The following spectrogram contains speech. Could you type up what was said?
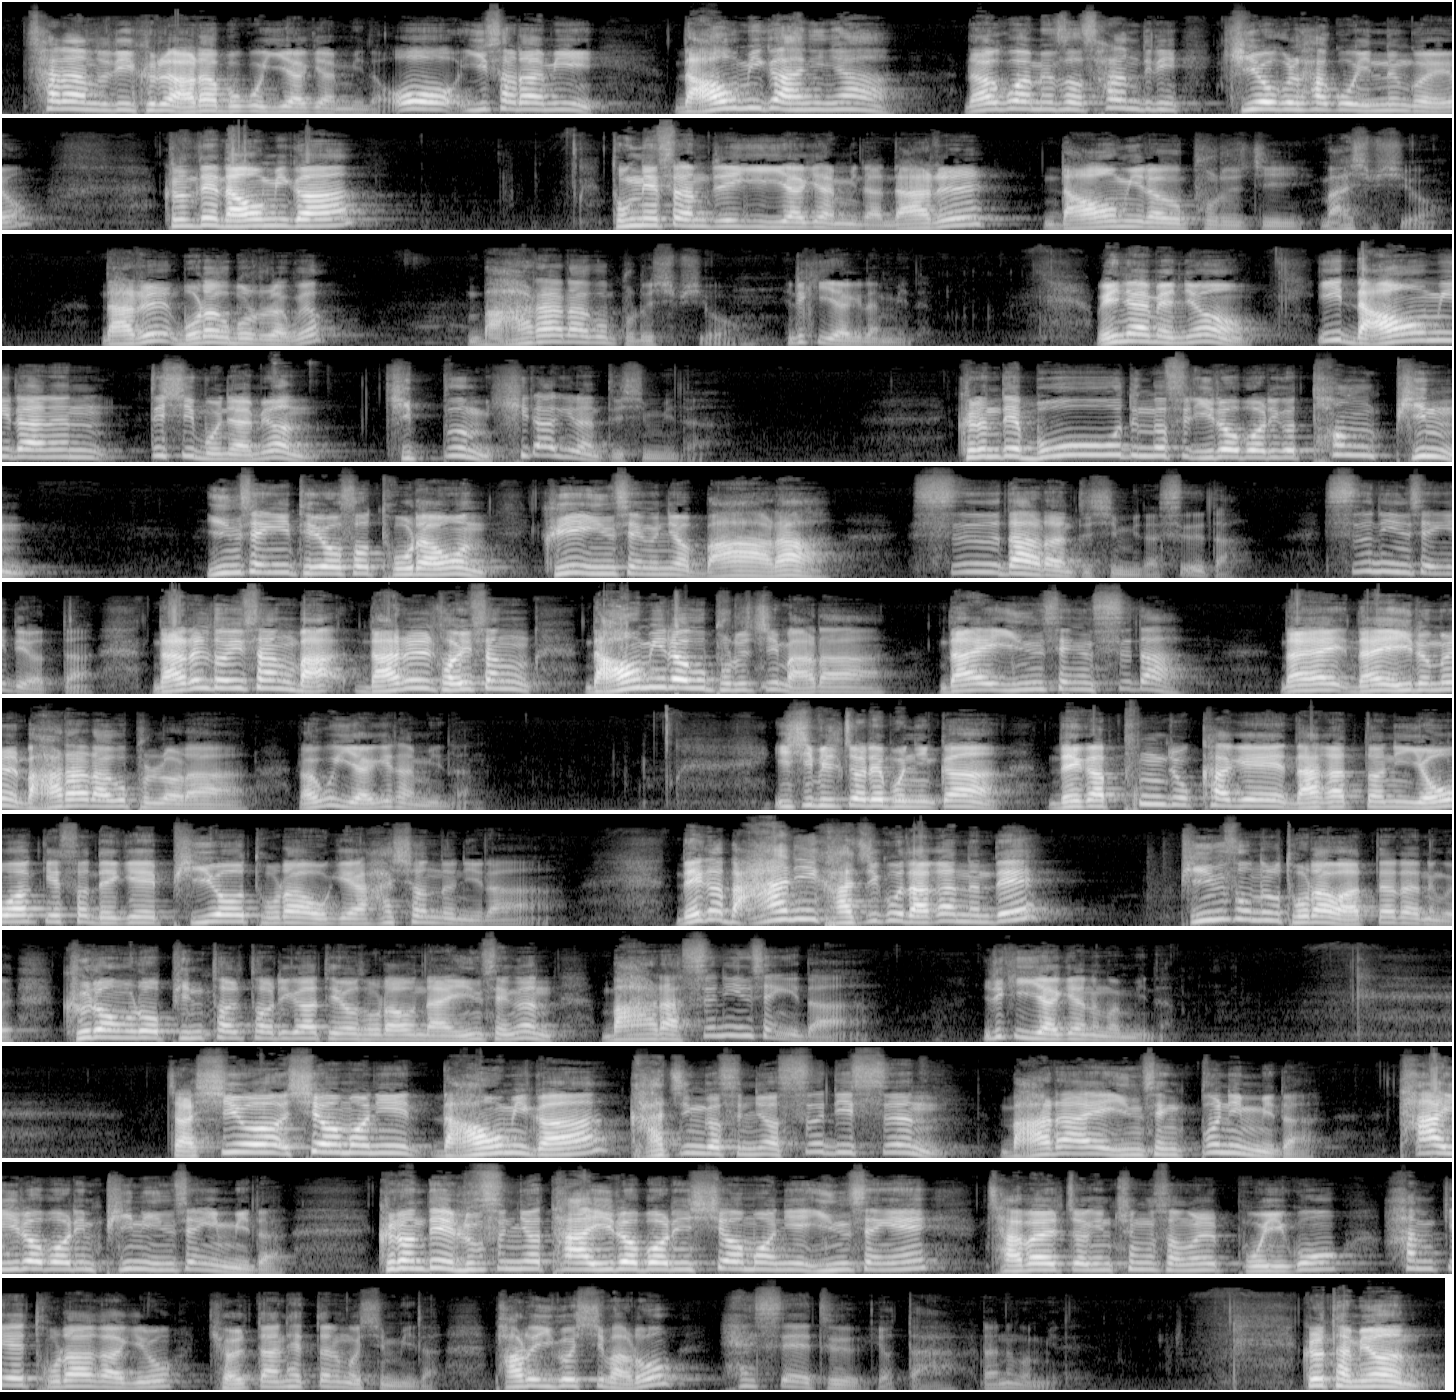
사람들이 그를 알아보고 이야기합니다. 어, 이 사람이 나오미가 아니냐라고 하면서 사람들이 기억을 하고 있는 거예요. 그런데 나오미가 동네 사람들에게 이야기합니다. 나를 나오미라고 부르지 마십시오. 나를 뭐라고 부르라고요? 마라라고 부르십시오. 이렇게 이야기를 합니다. 왜냐하면요, 이 나옴이라는 뜻이 뭐냐면 기쁨, 희락이라는 뜻입니다. 그런데 모든 것을 잃어버리고 텅 빈 인생이 되어서 돌아온 그의 인생은요, 마라, 쓰다라는 뜻입니다. 쓰다. 쓴 인생이 되었다. 나를 더 이상 마, 나를 더 이상 나옴이라고 부르지 마라. 나의 인생은 쓰다. 나의 나의 이름을 마라라고 불러라라고 이야기를 합니다. 21절에 보니까 내가 풍족하게 나갔더니 여호와께서 내게 비어 돌아오게 하셨느니라. 내가 많이 가지고 나갔는데 빈손으로 돌아왔다라는 거예요. 그러므로 빈털터리가 되어 돌아온 나의 인생은 마라 쓴 인생이다. 이렇게 이야기하는 겁니다. 자, 시어, 시어머니 나오미가 가진 것은요, 쓰디 쓴 마라의 인생뿐입니다. 다 잃어버린 빈 인생입니다. 그런데 룻은요, 다 잃어버린 시어머니의 인생에 자발적인 충성을 보이고 함께 돌아가기로 결단했다는 것입니다. 바로 이것이 바로 헤세드였다라는 겁니다. 그렇다면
